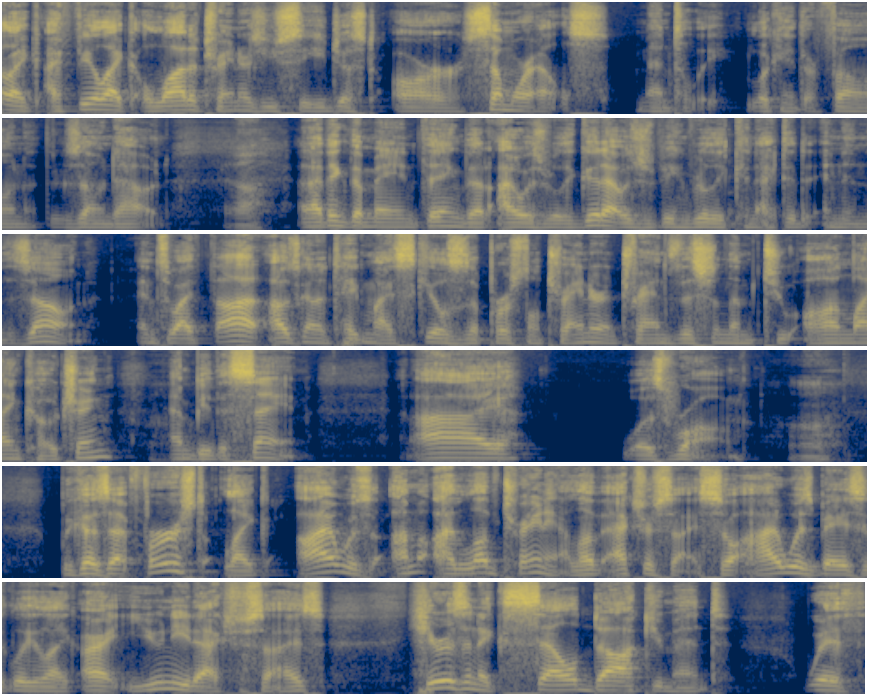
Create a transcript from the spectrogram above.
Like I feel like a lot of trainers you see just are somewhere else mentally, looking at their phone, they're zoned out. Yeah. And I think the main thing that I was really good at was just being really connected and in the zone. And so I thought I was going to take my skills as a personal trainer and transition them to online coaching and be the same. And I was wrong. Because at first, like I was, I'm, I love training. I love exercise. So I was basically like, all right, you need exercise. Here's an Excel document with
